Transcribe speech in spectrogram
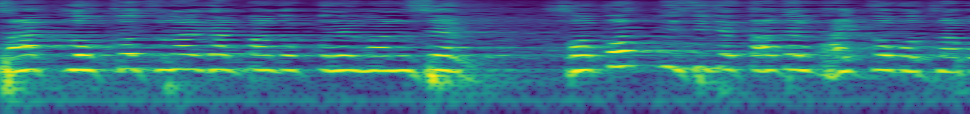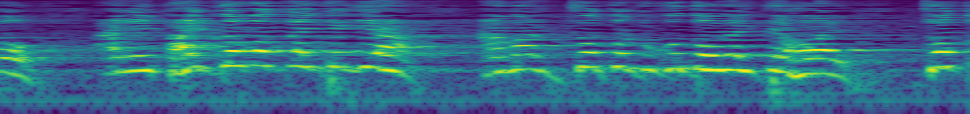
সাত লক্ষ সোনারঘাট মাধবপুরের মানুষের শপথ নিছি যে তাদের ভাগ্য বদলাবো। আর এই ভাগ্য বদলাইতে গিয়া আমার যতটুকু দৌড়াইতে হয়, যত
